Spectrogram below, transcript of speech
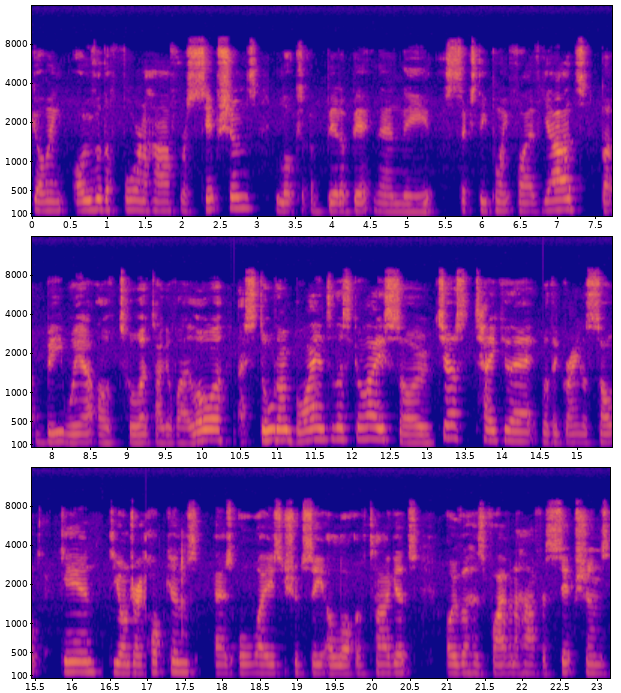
going over the four and a half receptions looks a better bet than the 60.5 yards, but beware of Tua Tagovailoa. I still don't buy into this guy, so just take that with a grain of salt. Again, DeAndre Hopkins, as always, should see a lot of targets over his five and a half receptions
